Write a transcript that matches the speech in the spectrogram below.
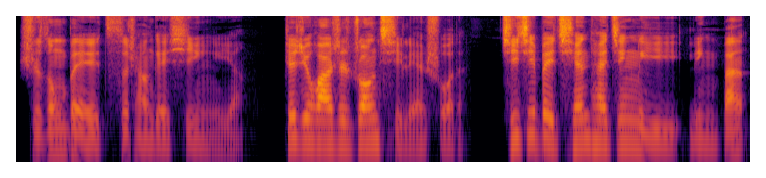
始终被磁场给吸引一样。这句话是庄启莲说的。琪琪被前台经理领班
